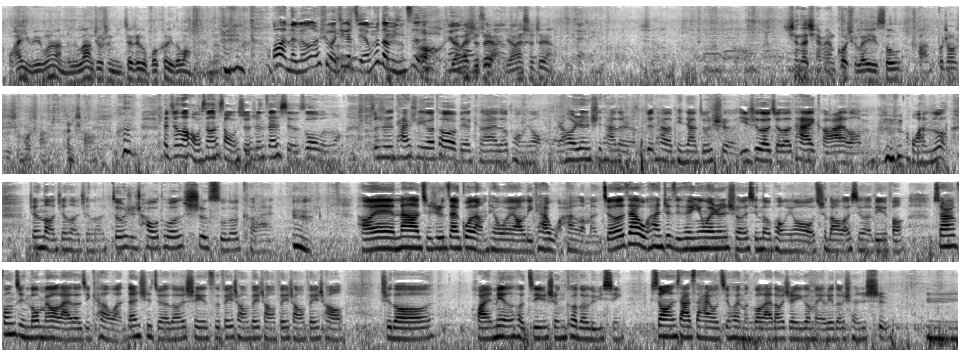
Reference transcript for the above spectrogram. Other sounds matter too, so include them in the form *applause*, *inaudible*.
我还以为温暖的流浪就是你在这个博客里的网名呢。*laughs* 温暖的流浪是我这个节目的名字。哦，原来是这样，原来是这样。对。现在前面过去了一艘船，不知道是什么船，很长。*laughs* 他真的好像小学生在写作文了。就是他是一个特别可爱的朋友，然后认识他的人对他的评价就是一致的觉得太可爱了。*laughs* 完了。真的，真的，真的就是超脱世俗的可爱。嗯，好诶，那其实再过两天我也要离开武汉了嘛。觉得在武汉这几天，因为认识了新的朋友，去到了新的地方，虽然风景都没有来得及看完，但是觉得是一次非常非常非常非常值得怀念和记忆深刻的旅行。希望下次还有机会能够来到这一个美丽的城市。嗯。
